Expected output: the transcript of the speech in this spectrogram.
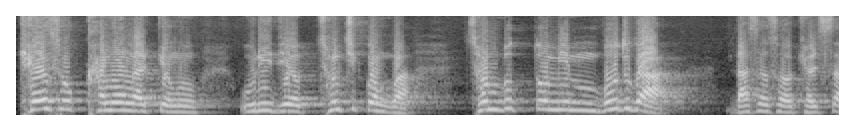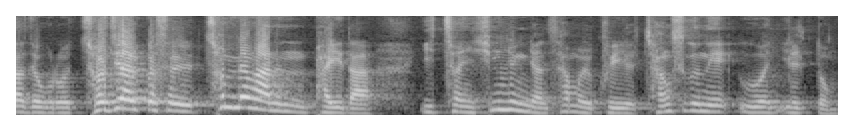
계속 강행할 경우 우리 지역 정치권과 전북도민 모두가 나서서 결사적으로 저지할 것을 천명하는 바이다. 2016년 3월 9일 장수근의 의원 일동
